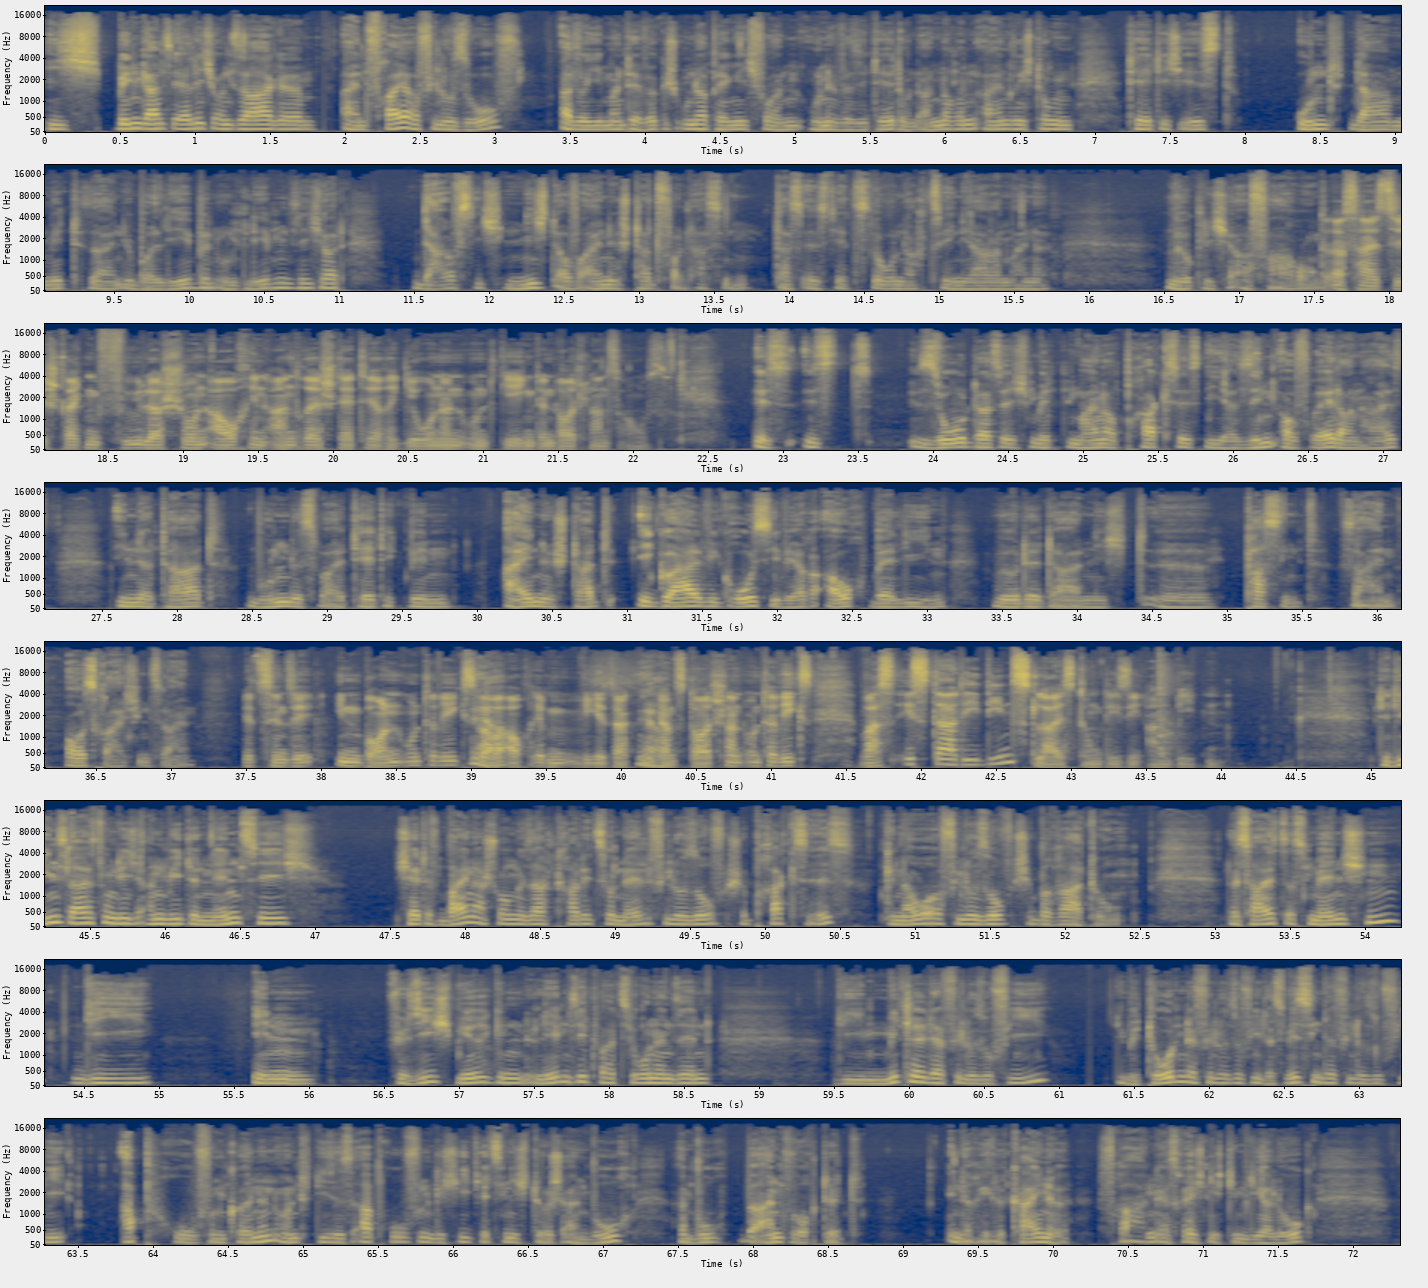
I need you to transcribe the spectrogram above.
Ich bin ganz ehrlich und sage, ein freier Philosoph, also jemand, der wirklich unabhängig von Universität und anderen Einrichtungen tätig ist und damit sein Überleben und Leben sichert, darf sich nicht auf eine Stadt verlassen. Das ist jetzt so nach zehn Jahren meine wirkliche Erfahrung. Das heißt, Sie strecken Fühler schon auch in andere Städte, Regionen und Gegenden Deutschlands aus? Es ist so, dass ich mit meiner Praxis, die ja Sinn auf Rädern heißt, in der Tat bundesweit tätig bin. Eine Stadt, egal wie groß sie wäre, auch Berlin, würde da nicht äh, passend sein, ausreichend sein. Jetzt sind Sie in Bonn unterwegs, ja. aber auch eben, wie gesagt, in ja. ganz Deutschland unterwegs. Was ist da die Dienstleistung, die Sie anbieten? Die Dienstleistung, die ich anbiete, nennt sich, ich hätte beinahe schon gesagt, traditionell philosophische Praxis, genauer philosophische Beratung. Das heißt, dass Menschen, die in für sie schwierigen Lebenssituationen sind, die Mittel der Philosophie, die Methoden der Philosophie, das Wissen der Philosophie abrufen können. Und dieses Abrufen geschieht jetzt nicht durch ein Buch. Ein Buch beantwortet in der Regel keine Fragen, erst recht nicht im Dialog,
